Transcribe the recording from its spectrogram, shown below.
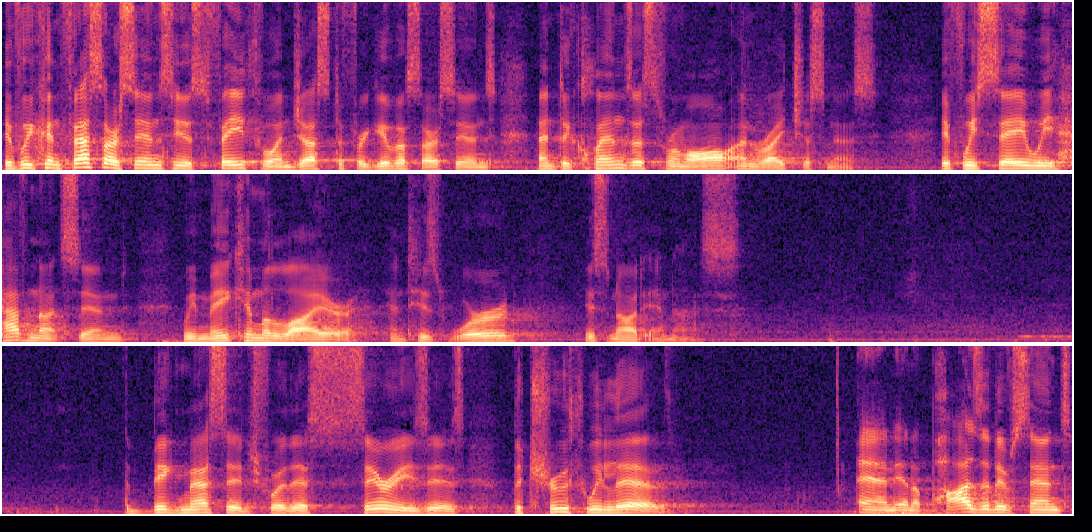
If we confess our sins, he is faithful and just to forgive us our sins and to cleanse us from all unrighteousness. If we say we have not sinned, we make him a liar, and his word is not in us. The big message for this series is the truth we live. And in a positive sense,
